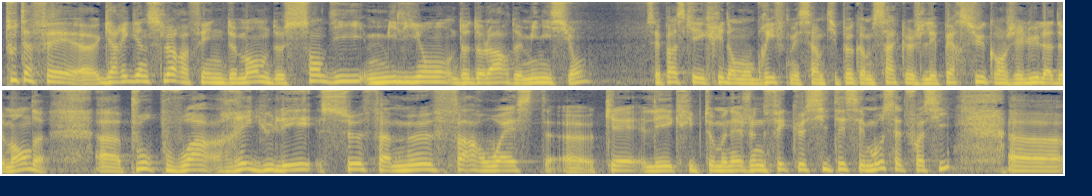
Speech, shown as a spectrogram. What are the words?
Tout à fait. Gary Gensler a fait une demande de 110 millions de dollars de munitions c'est pas ce qui est écrit dans mon brief, mais c'est un petit peu comme ça que je l'ai perçu quand j'ai lu la demande, euh, pour pouvoir réguler ce fameux Far West euh, qu'est les crypto-monnaies. Je ne fais que citer ces mots cette fois-ci. Euh,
